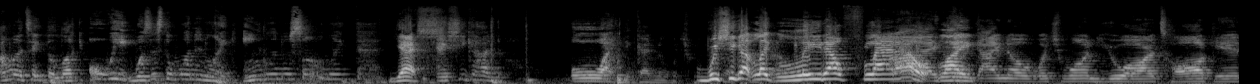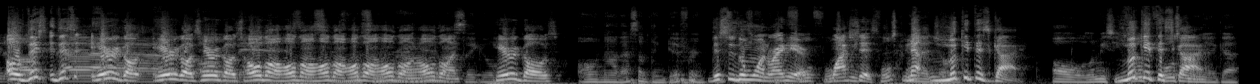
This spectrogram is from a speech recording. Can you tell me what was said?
I'm gonna take the luck. Oh wait, was this the one in like England or something like that? Yes. And she got. Oh, I think I know which one. Where she got like laid out flat out, I like I know which one you are talking. Oh, this this here it goes. Here it goes. Here it Oh, goes. man. Hold on. Hold on. Hold on. Hold on. Hold on. here. Hold on. Let's take a Here it goes. Oh no, that's something different. This is the one right here. full- full Watch screen- this. Now look at this guy. Oh, let me see. Look Full- at this full guy.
